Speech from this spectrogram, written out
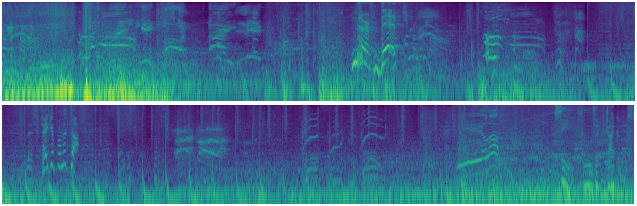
Bunny hop. Nerf this! Nerf this! Let's take it from the top. Heal up. See through the dragon's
